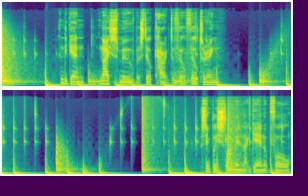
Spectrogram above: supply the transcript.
And again, nice smooth but still character fill filtering. Simply slamming that gain up full.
